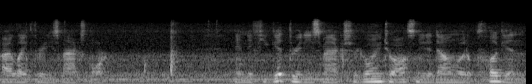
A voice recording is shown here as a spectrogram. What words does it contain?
I like 3ds Max more. And if you get 3ds Max, you're going to also need to download a plugin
